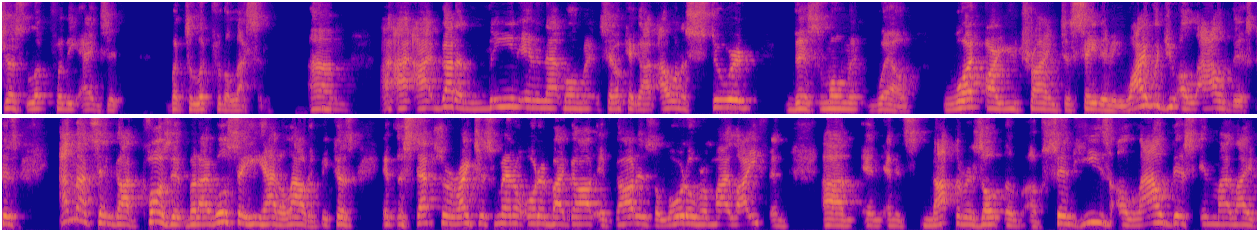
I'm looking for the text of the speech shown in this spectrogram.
just look for the exit, but to look for the lesson. Um, I, I've got to lean in in that moment and say, okay, God, I want to steward this moment well. What are you trying to say to me? Why would you allow this? Because I'm not saying God caused it, but I will say He had allowed it because if the steps of righteous men are ordered by God, if God is the Lord over my life and um, and and it's not the result of, of sin, He's allowed this in my life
